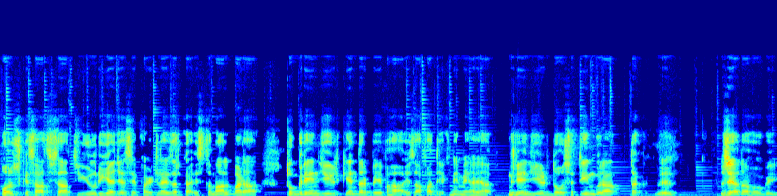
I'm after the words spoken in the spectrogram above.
اور اس کے ساتھ ساتھ یوریا جیسے فرٹیلائزر کا استعمال بڑھا تو گرین جیلڈ کے اندر بے بہا اضافہ دیکھنے میں آیا۔ گرین جیلڈ دو سے تین گنا تک زیادہ ہو گئی۔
